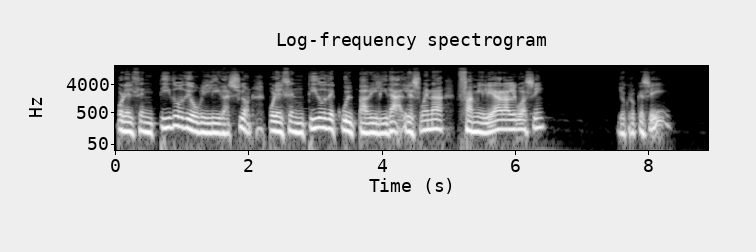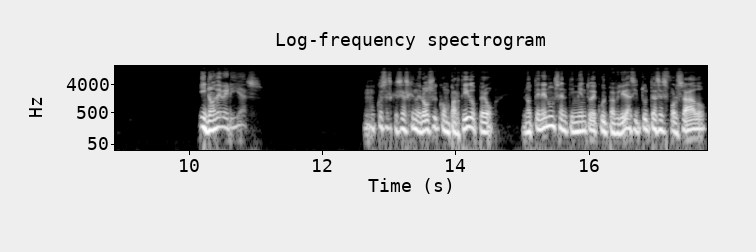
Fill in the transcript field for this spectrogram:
Por el sentido de obligación, por el sentido de culpabilidad. ¿Les suena familiar algo así? Yo creo que sí. Y no deberías. Cosas que seas generoso y compartido, pero no tener un sentimiento de culpabilidad. Si tú te has esforzado,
